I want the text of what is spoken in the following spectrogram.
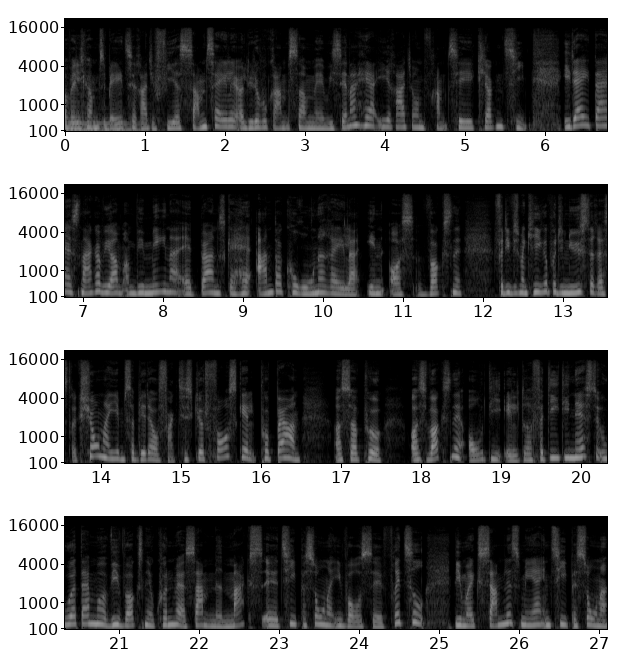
Og velkommen tilbage til Radio 4 samtale og lytterprogram, som øh, vi sender her i radioen frem til klokken 10. I dag der snakker vi om, om vi mener, at børn skal have andre coronaregler end os voksne. Fordi hvis man kigger på de nyeste restriktioner, jamen, så bliver der jo faktisk gjort forskel på børn og så på os voksne og de ældre. Fordi de næste uger, der må vi voksne jo kun være sammen med maks øh, 10 personer i vores øh, fritid. Vi må ikke samles mere end 10 personer.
